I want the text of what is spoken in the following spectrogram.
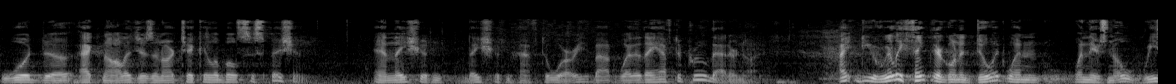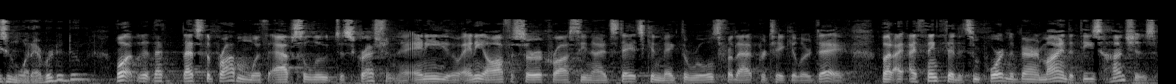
would uh, acknowledge as an articulable suspicion. And they shouldn't, they shouldn't have to worry about whether they have to prove that or not. I, do you really think they're going to do it when when there's no reason whatever to do it? Well, that, that's the problem with absolute discretion. Any any officer across the United States can make the rules for that particular day. But I, I think that it's important to bear in mind that these hunches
